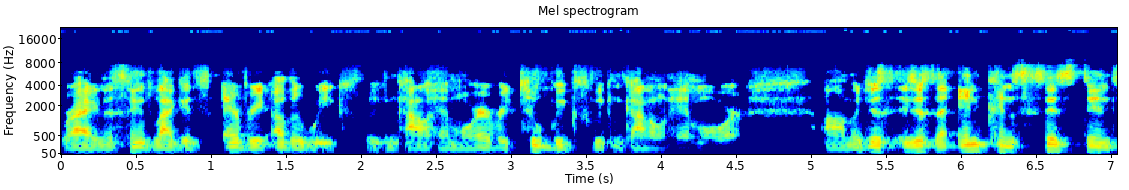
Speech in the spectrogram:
right? And it seems like it's every other week we can count on him, or every two weeks we can count on him, or um, it just it's just an inconsistent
